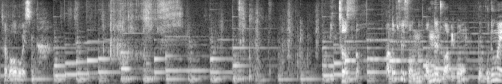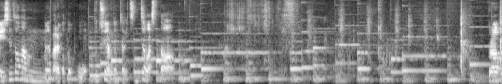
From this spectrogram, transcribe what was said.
제가 먹어보겠습니다. 미쳤어. 맛없을 수 없는, 없는 조합이고 뭐 고등어의 신선함은 말할 것도 없고 부추 양념장이 진짜 맛있다. 브라보.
